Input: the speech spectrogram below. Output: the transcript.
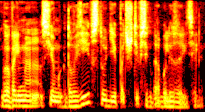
Во время съемок «Друзей» в студии почти всегда были зрители.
